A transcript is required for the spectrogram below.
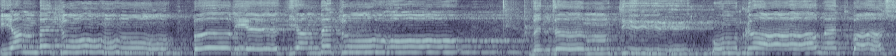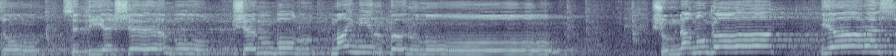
Yan betu Periyet yan betu Vetëmti Unë kamet pasu Se ti e shembul Shembul maj mirë për şembul maymir permu Şumna mugan ya Resulallah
